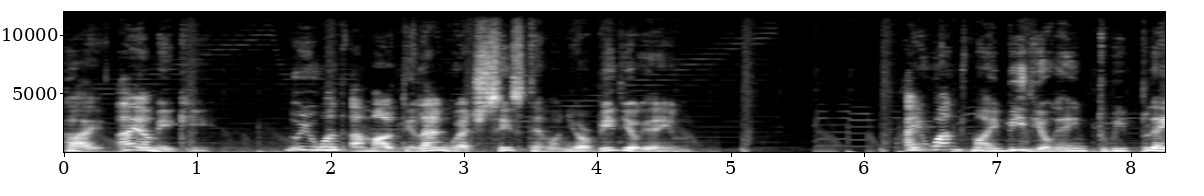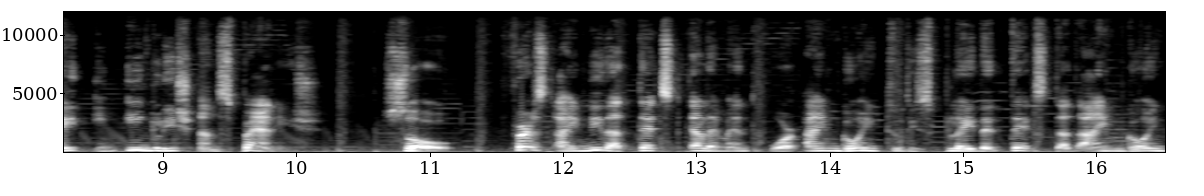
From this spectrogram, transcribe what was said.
Hi, I am Iki. Do you want a multi-language system on your video game? I want my video game to be played in English and Spanish. So, first I need a text element where I'm going to display the text that I'm going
